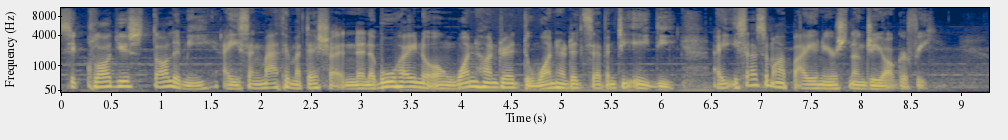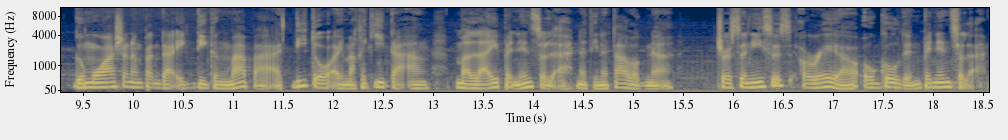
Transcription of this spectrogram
Si Claudius Ptolemy ay isang mathematician na nabuhay noong 100 to 170 AD ay isa sa mga pioneers ng geography. Gumawa siya ng pandaigdigang mapa at dito ay makikita ang Malay Peninsula na tinatawag na Chersonesus Aurea o Golden Peninsula.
